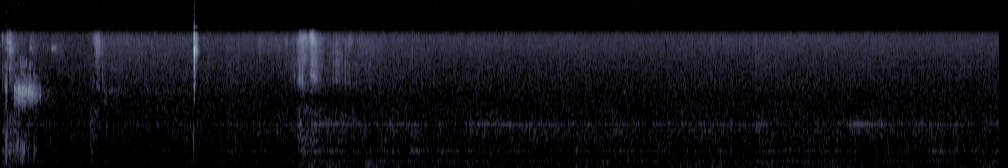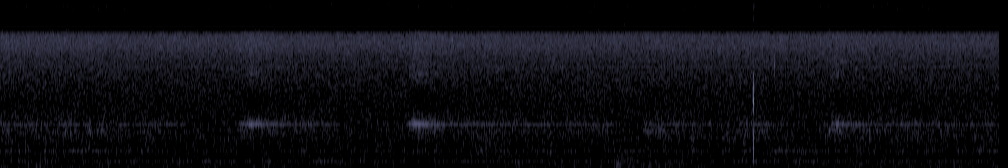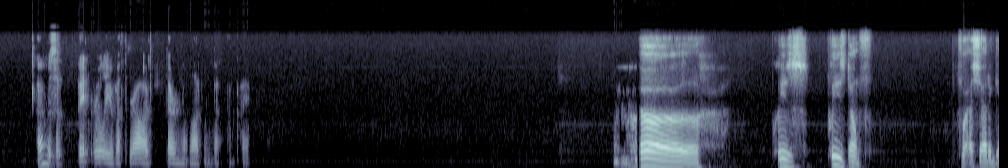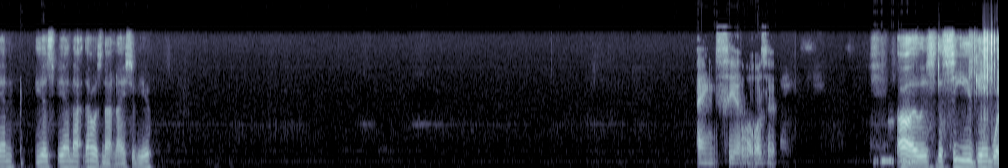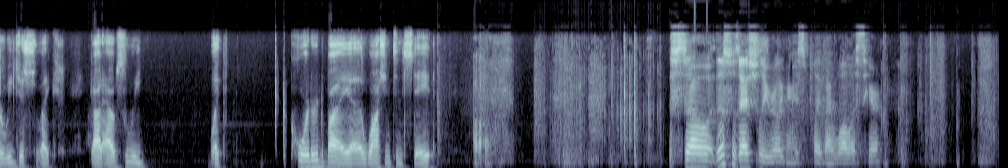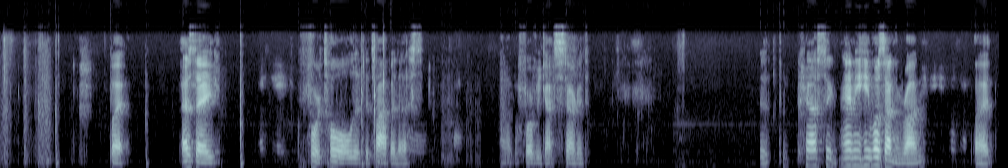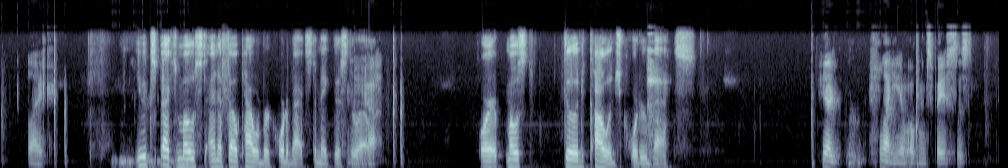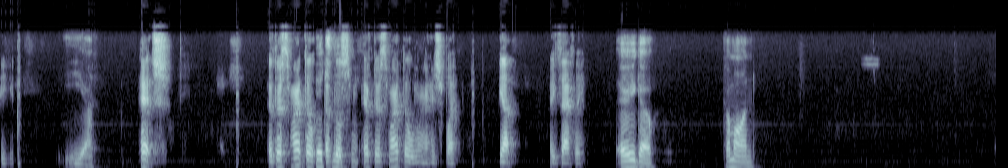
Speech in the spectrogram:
That was a bit early of a throw third and 11, but okay. Oh, please, please don't flash that again, ESPN. That that was not nice of you. I didn't see it. What was it? Oh, it was the CU game where we just like got absolutely like quartered by uh, Washington State. Oh. So this was actually really nice play by Wallace here. But as I foretold at the top of this, uh, before we got started, the, passing, I mean, he was on the run, but like, You expect most NFL caliber quarterbacks to make this throw, yeah, or most good college quarterbacks. he had plenty of open spaces. Yeah, hitch. If they're smart, they'll Hitch if they'll if they're smart, they'll learn a hitch play. Yep, exactly. there you go. Come on.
